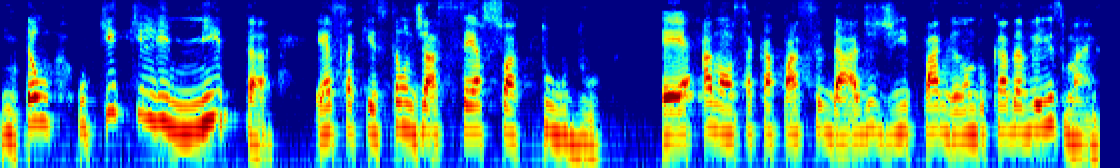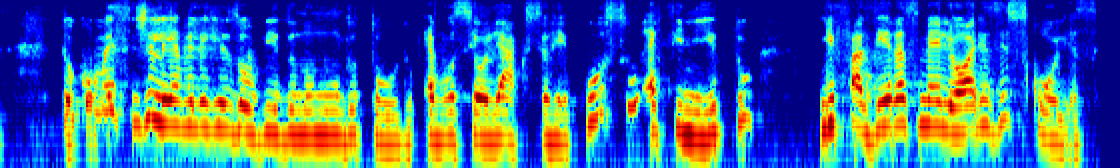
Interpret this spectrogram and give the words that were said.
Então, o que, que limita essa questão de acesso a tudo? É a nossa capacidade de ir pagando cada vez mais. Então, como esse dilema ele é resolvido no mundo todo? É você olhar que seu recurso é finito e fazer as melhores escolhas,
